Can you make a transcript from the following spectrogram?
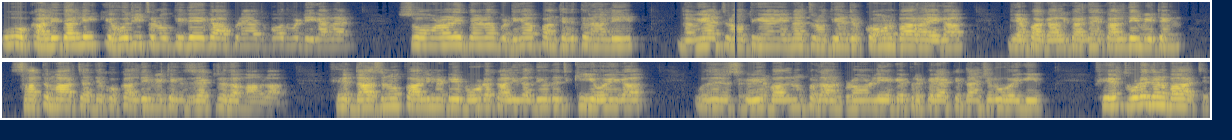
ਉਹ ਅਕਾਲੀ ਦਲ ਲਈ ਕਿਹੋ ਜੀ ਚੁਣੌਤੀ ਦੇਗਾ ਆਪਣੇ ਆਪ 'ਚ ਬਹੁਤ ਵੱਡੀ ਗੱਲ ਹੈ। ਸੋ ਆਉਣ ਵਾਲੇ ਦਿਨ ਵੱਡੀਆਂ ਪੰਥਕ ਤਰ੍ਹਾਂ ਲਈ ਨਵੀਆਂ ਚੁਣੌਤੀਆਂ, ਇਹਨਾਂ ਚੁਣੌਤੀਆਂ 'ਚ ਕੌਣ ਬਾਹਰ ਆਏਗਾ? ਜੇ ਆਪਾਂ ਗੱਲ ਕਰਦੇ ਹਾਂ ਕੱਲ ਦੀ ਮੀਟਿੰਗ 7 ਮਾਰਚ ਆ, ਦੇਖੋ ਕੱਲ ਦੀ ਮੀਟਿੰਗ ਐਗਜ਼ੈਕਟਰ ਦਾ ਮਾਮਲਾ। ਫਿਰ 10 ਨੂੰ ਪਾਰਲੀਮੈਂਟਰੀ ਬੋਰਡ ਅਕਾਲੀ ਦਲ ਦੀ, ਉਹਦੇ 'ਚ ਕੀ ਹੋਏਗਾ? ਉਹਦੇ 'ਚ ਸੁਖਬੀਰ ਬਾਦਲ ਨੂੰ ਪ੍ਰਧਾਨ ਬਣਾਉਣ ਲਈ ਅੱਗੇ ਪ੍ਰਕਿਰਿਆ ਕਿੱਦਾਂ ਸ਼ੁਰੂ ਹੋਏਗੀ? ਫਿਰ ਥੋੜੇ ਦਿਨ ਬਾਅਦ 'ਚ,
